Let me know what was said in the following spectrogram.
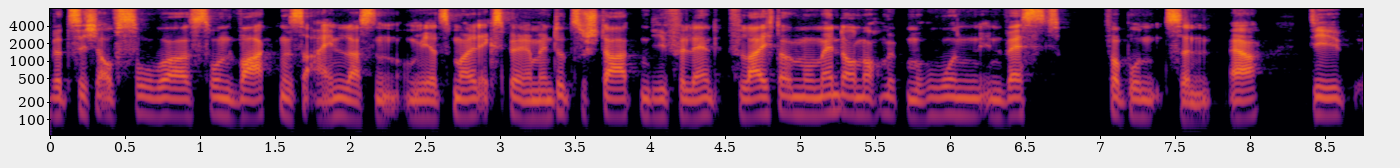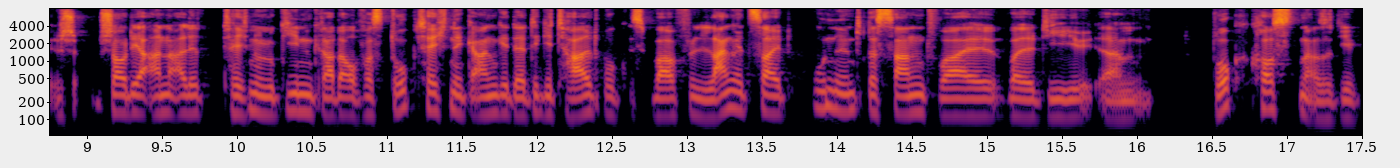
wird sich auf sowas, so ein Wagnis einlassen, um jetzt mal Experimente zu starten, die vielleicht, vielleicht im Moment auch noch mit einem hohen Invest verbunden sind. Ja? die, schau dir an, alle Technologien, gerade auch was Drucktechnik angeht, der Digitaldruck, es war für lange Zeit uninteressant, weil, weil die ähm, Druckkosten, also die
